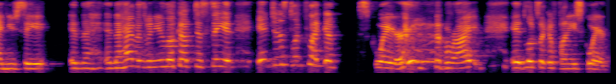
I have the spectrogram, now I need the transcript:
and you see in the in the heavens when you look up to see it, it just looks like a square, right? It looks like a funny square.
